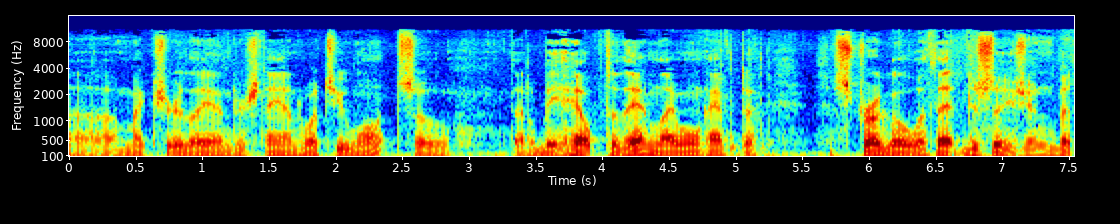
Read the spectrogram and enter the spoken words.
Uh, make sure they understand what you want so that'll be a help to them. They won't have to struggle with that decision, but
